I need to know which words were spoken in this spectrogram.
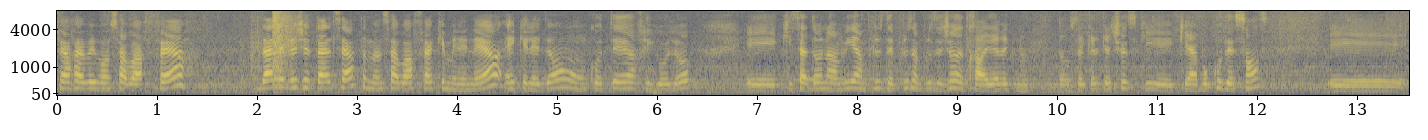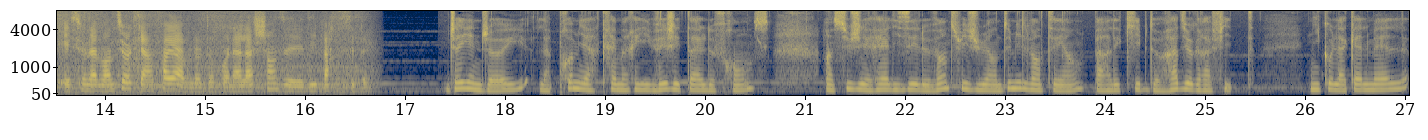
faire revivre mon savoir-faire. Dans les végétales, certes, mais un savoir-faire qui est millénaire et qui les donne un côté rigolo et qui ça donne envie en plus de plus en plus de gens de travailler avec nous. Donc c'est quelque chose qui, a beaucoup de sens et, c'est une aventure qui est incroyable. Donc on a la chance d'y participer. Jay Enjoy, la première crèmerie végétale de France, un sujet réalisé le 28 juin 2021 par l'équipe de Radiographite Nicolas Calmel,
